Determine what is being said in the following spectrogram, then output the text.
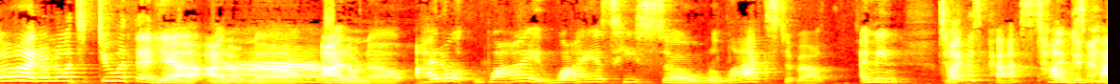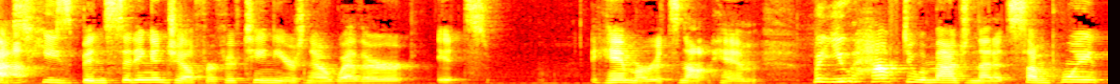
oh, I don't know what to do with it. Yeah, I don't know. I don't know. I don't. Why? Why is he so relaxed about? I mean, Time look, has passed. Time has passed. that. He's been sitting in jail for 15 years now, whether it's him or it's not him. But you have to imagine that at some point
